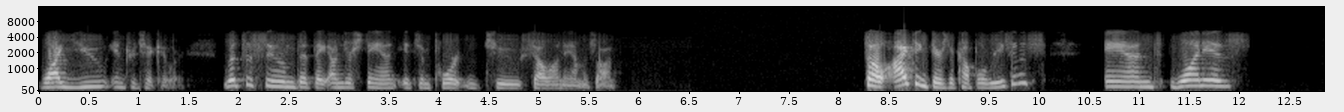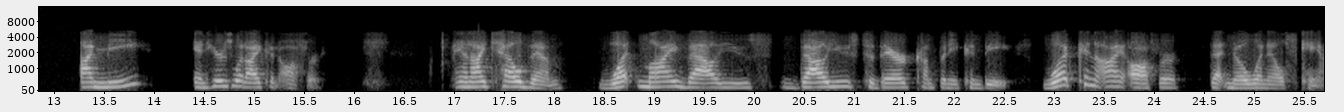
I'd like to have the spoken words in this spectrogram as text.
Why you in particular? Let's assume that they understand it's important to sell on Amazon. So I think there's a couple reasons. And one is I'm me, and here's what I can offer and I tell them what my values values to their company can be. What can I offer that no one else can?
